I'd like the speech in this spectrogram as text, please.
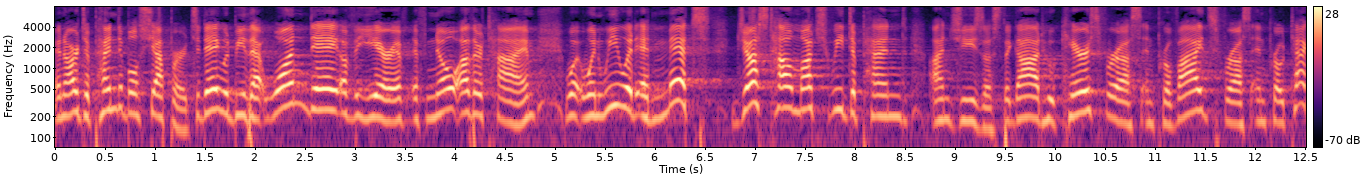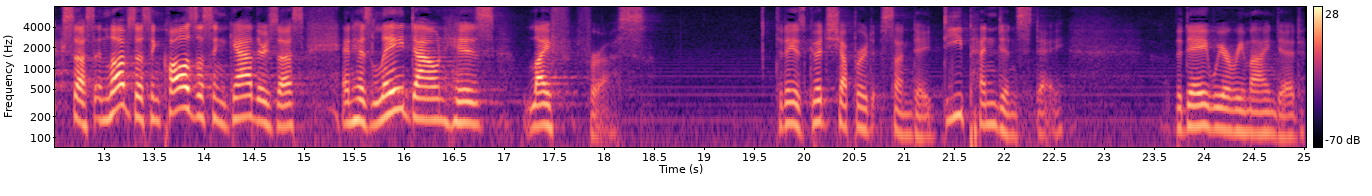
in our dependable shepherd. Today would be that one day of the year, if, if no other time, when we would admit just how much we depend on Jesus, the God who cares for us and provides for us and protects us and loves us and calls us and gathers us and has laid down his life for us. Today is Good Shepherd Sunday, Dependence Day, the day we are reminded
